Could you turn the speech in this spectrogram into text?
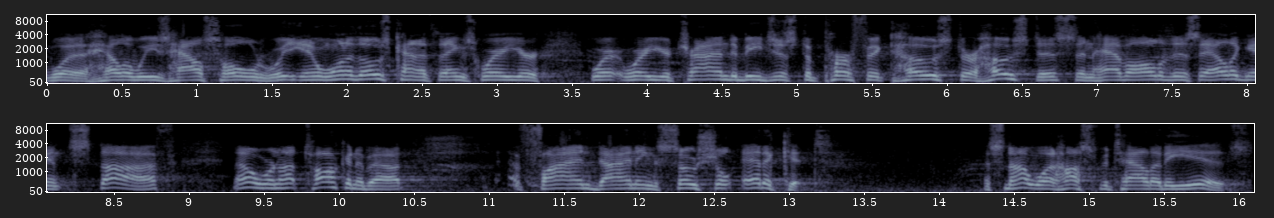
what a Heloise household, you know, one of those kind of things where you're, where, where you're trying to be just a perfect host or hostess and have all of this elegant stuff. No, we're not talking about fine dining social etiquette. That's not what hospitality is.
